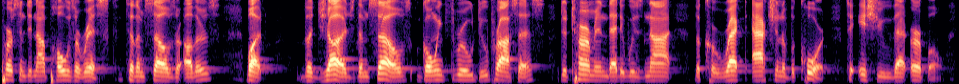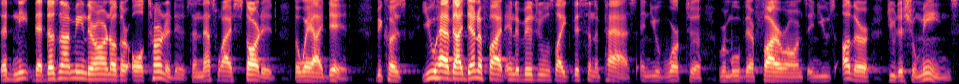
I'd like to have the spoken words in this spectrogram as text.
person did not pose a risk to themselves or others, but the judge themselves, going through due process, determined that it was not the correct action of the court to issue that ERPO. That, need, that does not mean there aren't other alternatives, and that's why I started the way I did. Because you have identified individuals like this in the past, and you've worked to remove their firearms and use other judicial means.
